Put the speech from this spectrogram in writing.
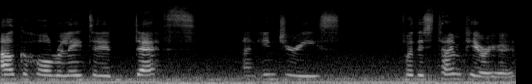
alcohol related deaths and injuries for this time period,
